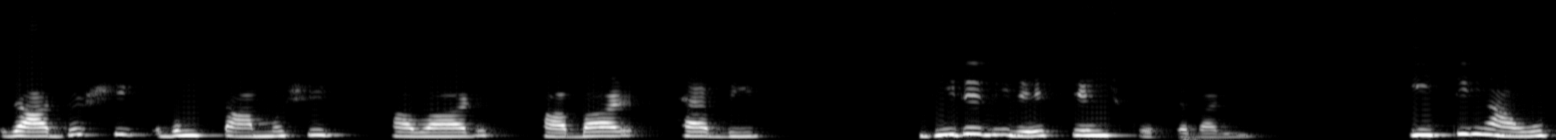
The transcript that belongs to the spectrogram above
রাজসিক এবং তামসিক খাওয়ার, খাবার হ্যাবিট ধীরে ধীরে চেঞ্জ করতে পারি। ইটিং আউট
